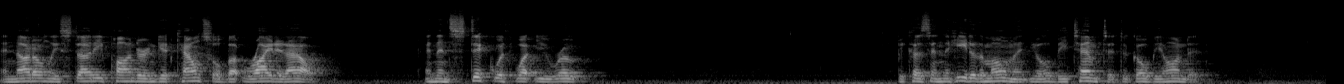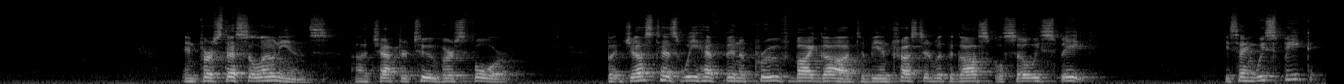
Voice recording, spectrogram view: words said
and not only study, ponder, and get counsel, but write it out. And then stick with what you wrote. Because in the heat of the moment, you'll be tempted to go beyond it. In 1 Thessalonians uh, chapter 2, verse 4, but just as we have been approved by God to be entrusted with the gospel, so we speak. He's saying we speak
